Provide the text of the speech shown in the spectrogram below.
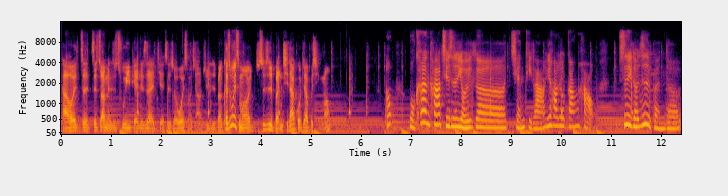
他会这这专门是出一篇，就是在解释说为什么想要去日本。可是为什么是日本，其他国家不行吗？哦，我看他其实有一个前提啦，因为他说刚好是一个日本的，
